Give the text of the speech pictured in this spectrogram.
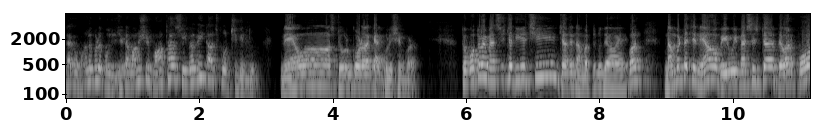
দেখো, ভালো করে বুঝো, যেটা মানুষের মাথা সেইভাবেই কাজ করছে কিন্তু। নেওয়া স্টোর করা ক্যালকুলেশন করা। তো প্রথমে মেসেজটা দিয়েছি, যাতে নাম্বার দুটো দেওয়া হয়। এবার নাম্বারটা যে নেওয়া হবে, ওই মেসেজটা দেওয়ার পর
